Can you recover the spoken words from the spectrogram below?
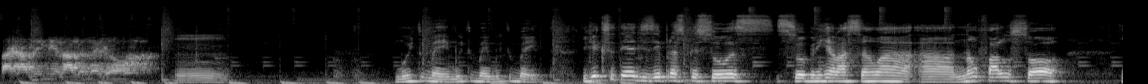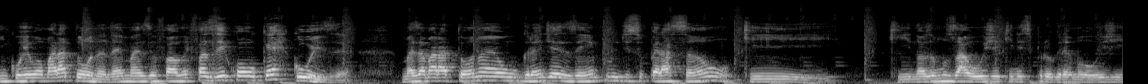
na Academia Nada Melhor. Hum. Muito bem, muito bem, muito bem. E o que, que você tem a dizer para as pessoas sobre em relação a, a. Não falo só em correr uma maratona, né? Mas eu falo em fazer qualquer coisa. Mas a maratona é um grande exemplo de superação que, que nós vamos usar hoje aqui nesse programa hoje,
